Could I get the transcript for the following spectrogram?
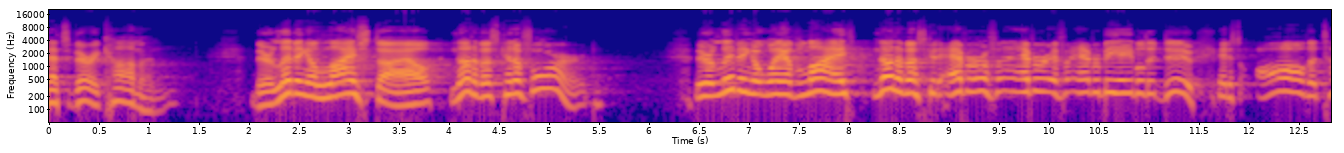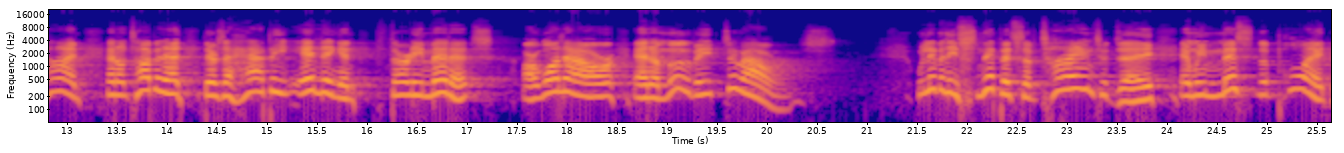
that's very common. They're living a lifestyle none of us can afford. They're living a way of life none of us could ever, ever, ever be able to do. It is all the time. And on top of that, there's a happy ending in 30 minutes or one hour, and a movie, two hours. We live in these snippets of time today, and we miss the point.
